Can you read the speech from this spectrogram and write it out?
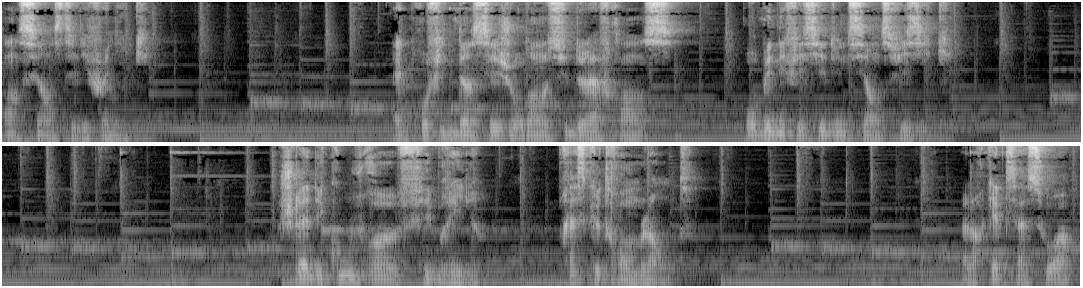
en séance téléphonique. Elle profite d'un séjour dans le sud de la France pour bénéficier d'une séance physique. Je la découvre fébrile, presque tremblante. Alors qu'elle s'assoit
